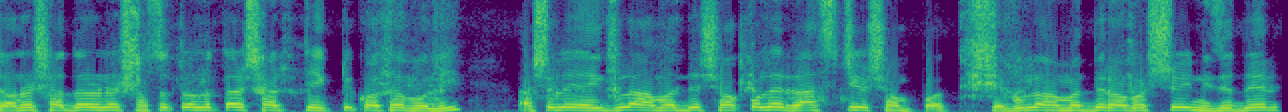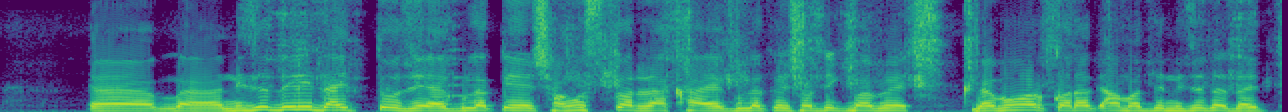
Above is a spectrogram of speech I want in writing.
জনসাধারণের সচেতনতার স্বার্থে একটি কথা বলি। আসলে এইগুলো আমাদের সকলের রাষ্ট্রীয় সম্পদ। সেগুলো আমাদের অবশ্যই নিজেদের নিজেদেরই দায়িত্ব যে এগুলাকে সংস্কার রাখা, এগুলাকে সঠিকভাবে ব্যবহার করা আমাদের নিজেদের দায়িত্ব।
